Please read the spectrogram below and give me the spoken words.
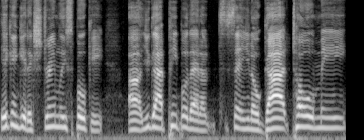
It can get extremely spooky. Uh, you got people that are saying, you know, God told me.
